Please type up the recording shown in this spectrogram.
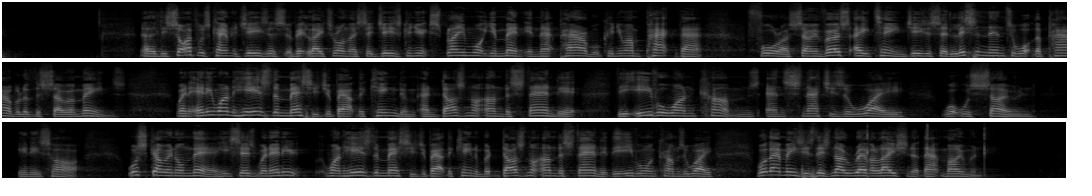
Now, the disciples came to Jesus a bit later on. They said, Jesus, can you explain what you meant in that parable? Can you unpack that for us? So in verse 18, Jesus said, Listen then to what the parable of the sower means. When anyone hears the message about the kingdom and does not understand it, the evil one comes and snatches away what was sown in his heart. What's going on there? He says, When anyone hears the message about the kingdom but does not understand it, the evil one comes away. What that means is there's no revelation at that moment.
